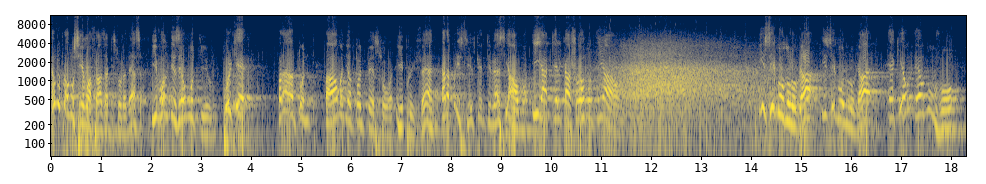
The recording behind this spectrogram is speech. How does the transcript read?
Eu não pronunciei uma frase absurda dessa e vou lhe dizer o motivo. Porque para a alma de Antônio Pessoa ir para o inferno, era preciso que ele tivesse alma. E aquele cachorro não tinha alma. Em segundo lugar, em segundo lugar, é que eu, eu não vou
